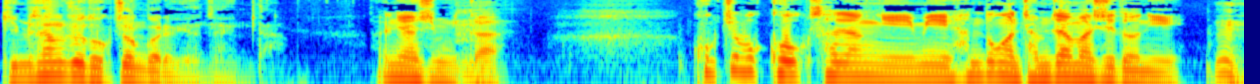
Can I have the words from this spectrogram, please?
김상조 독점거래위원장입니다. 안녕하십니까. 콕지버콕 사장님이 한동안 잠잠하시더니 음.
